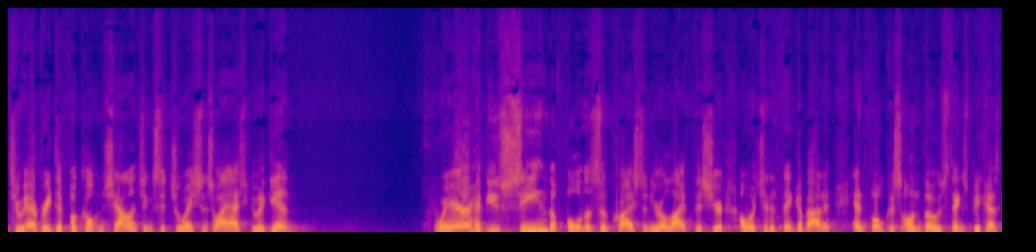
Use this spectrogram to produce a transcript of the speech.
through every difficult and challenging situation. So I ask you again where have you seen the fullness of Christ in your life this year? I want you to think about it and focus on those things because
